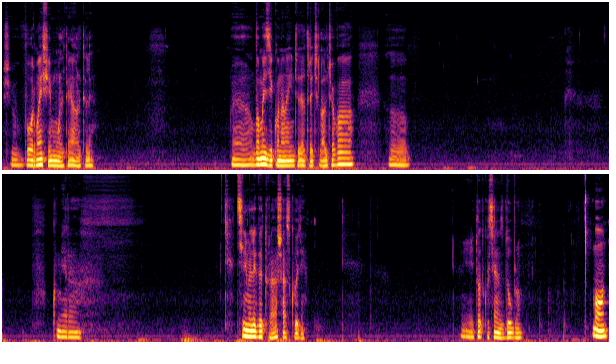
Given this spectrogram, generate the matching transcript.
Și vor mai fi multe altele. Uh, vă mai zic una înainte de a trece la altceva. Uh, cum era? Ține-mi legătura, așa, scuze. E tot cu sens dublu. Bun.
